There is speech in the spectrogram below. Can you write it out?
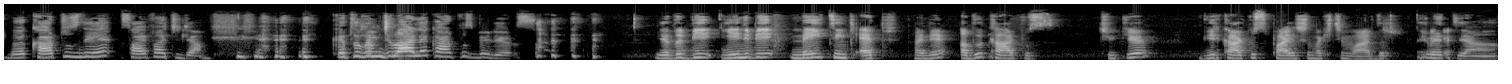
Böyle karpuz diye sayfa açacağım. Katılımcılarla karpuz bölüyoruz. ya da bir yeni bir mating app hani adı karpuz. Çünkü bir karpuz paylaşılmak için vardır. Evet ya.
